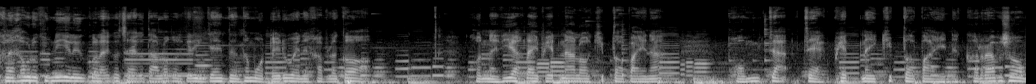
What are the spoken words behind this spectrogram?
ใครเข้ามาดูคลิปนี้อย่าลืมกดไลค์ กดแชร์ กดตาม แล้วกดกระดิ่งแจ้งเตือนทั้งหมดได้ด้วยนะครับ แล้วก็ คนไหนที่อยากได้เพชรนะรอคลิปต่อไปนะ ผมจะแจกเพชรในคลิปต่อไปนะครับผู้ชม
